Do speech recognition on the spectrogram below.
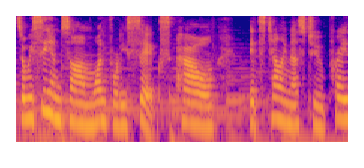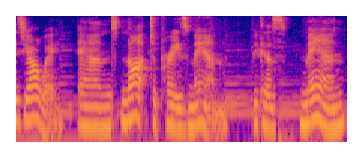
So we see in Psalm 146 how it's telling us to praise Yahweh and not to praise man because man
